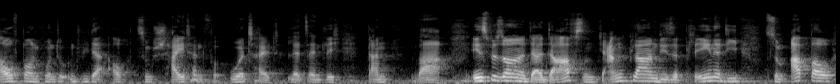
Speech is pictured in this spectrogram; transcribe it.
aufbauen konnte und wieder auch zum Scheitern verurteilt letztendlich dann war. Insbesondere der Darfs- und Young-Plan, diese Pläne, die zum Abbau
